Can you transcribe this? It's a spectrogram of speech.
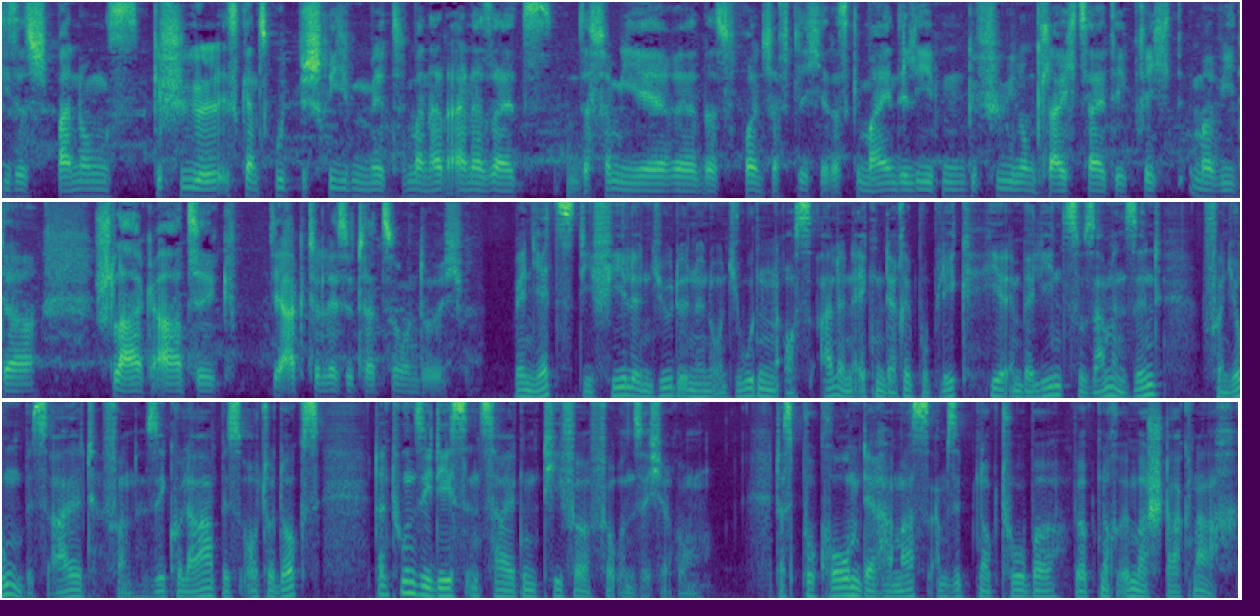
Dieses Spannungsgefühl ist ganz gut beschrieben mit, man hat einerseits das familiäre, das freundschaftliche, das Gemeindeleben, Gefühl und gleichzeitig bricht immer wieder schlagartig die aktuelle Situation durch. Wenn jetzt die vielen Jüdinnen und Juden aus allen Ecken der Republik hier in Berlin zusammen sind, von jung bis alt, von säkular bis orthodox, dann tun sie dies in Zeiten tiefer Verunsicherung. Das Pogrom der Hamas am 7. Oktober wirkt noch immer stark nach.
